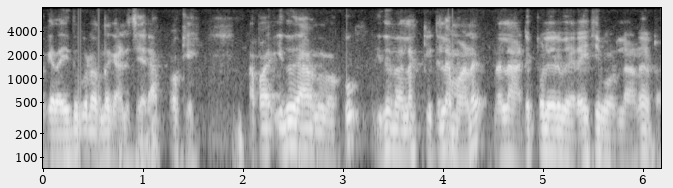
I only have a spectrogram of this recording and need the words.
ഓക്കെ ഇത് കൂടെ ഒന്ന് കാണിച്ചു തരാം. ഓക്കെ അപ്പോൾ ഇത് ഞാൻ ഒന്ന് നോക്കൂ. ഇത് നല്ല കിടിലമാണ്. നല്ല അടിപൊളി ഒരു വെറൈറ്റി മോഡലാണ് കേട്ടോ.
